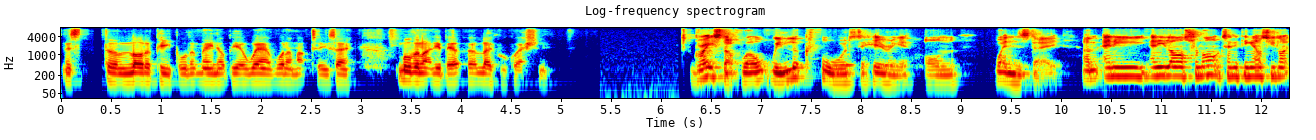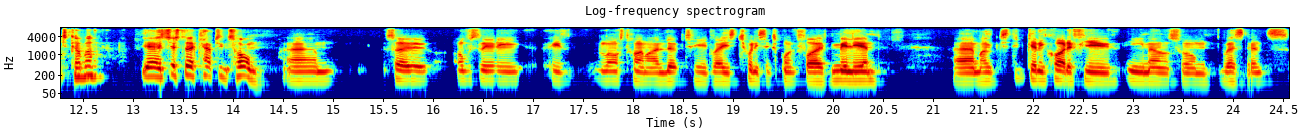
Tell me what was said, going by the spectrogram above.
there's still a lot of people that may not be aware of what I'm up to. So more than likely a, a local question. Great stuff. Well, we look forward to hearing it on Wednesday. Um, any any last remarks? Anything else you'd like to cover? Yeah, it's just uh, Captain Tom. Um, so obviously, he's last time I looked, he'd raised 26.5 million. Um, I'm getting quite a few emails from residents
